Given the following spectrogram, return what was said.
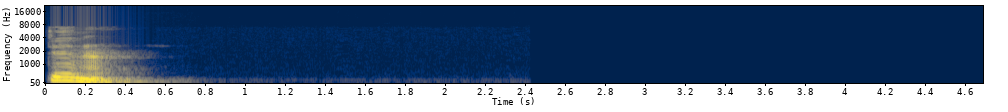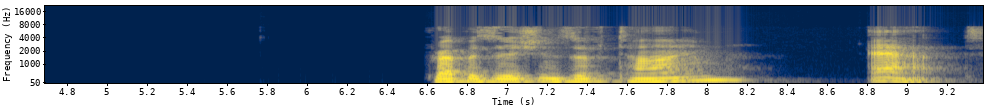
Dinner. Prepositions of time, at.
